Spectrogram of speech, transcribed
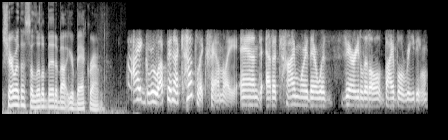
share with us a little bit about your background? I grew up in a Catholic family and at a time where there was very little Bible reading.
